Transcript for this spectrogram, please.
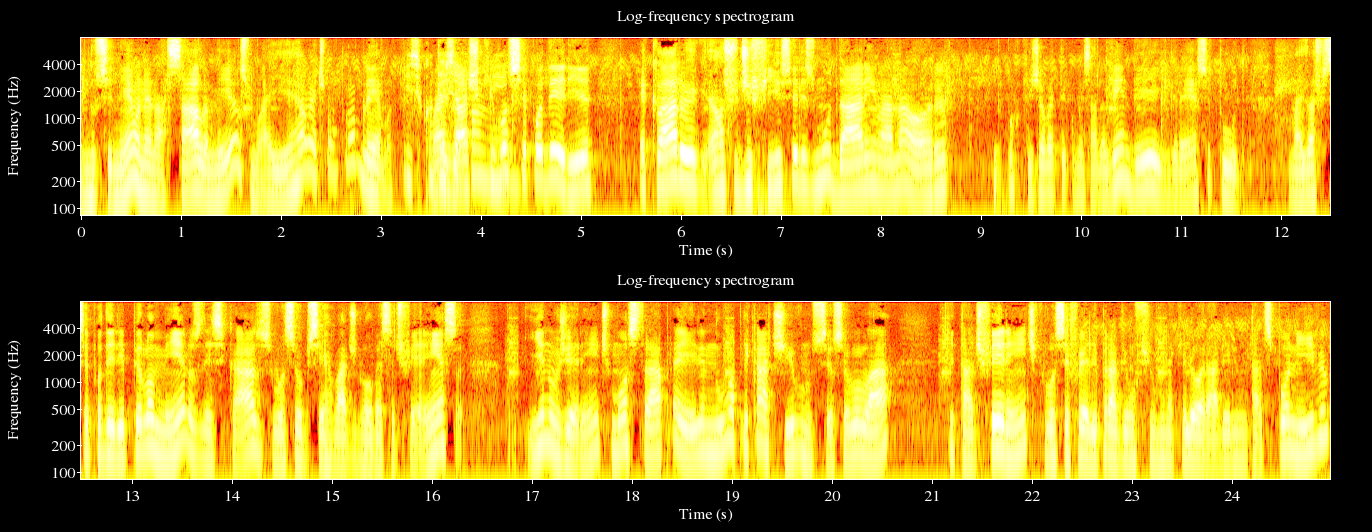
no cinema, né? Na sala mesmo. Aí realmente é um problema. Isso Mas acho que você poderia. É claro, eu acho difícil eles mudarem lá na hora, porque já vai ter começado a vender ingresso e tudo. Mas acho que você poderia, pelo menos nesse caso, se você observar de novo essa diferença, ir no gerente mostrar para ele no aplicativo, no seu celular, que está diferente, que você foi ali para ver um filme naquele horário e ele não está disponível,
